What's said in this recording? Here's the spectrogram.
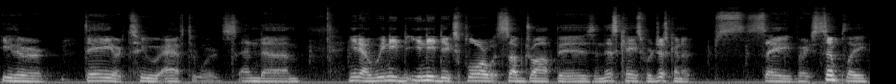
either day or two afterwards. And um, you know, we need you need to explore what sub drop is. In this case, we're just going to say very simply,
